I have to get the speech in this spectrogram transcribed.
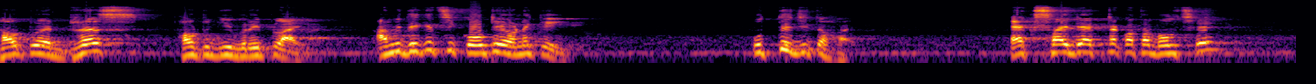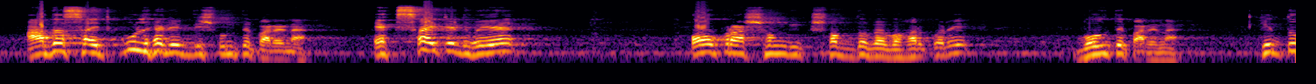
how to address how to give reply আমি দেখেছি কোর্টে অনেকেই উত্তেজিত হয়। এক সাইডে একটা কথা বলছে আদার সাইড কুল হেডেড দিয়ে শুনতে পারে না। এক্সাইটেড হয়ে অপ্রাসঙ্গিক শব্দ ব্যবহার করে বলতে পারে না। কিন্তু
